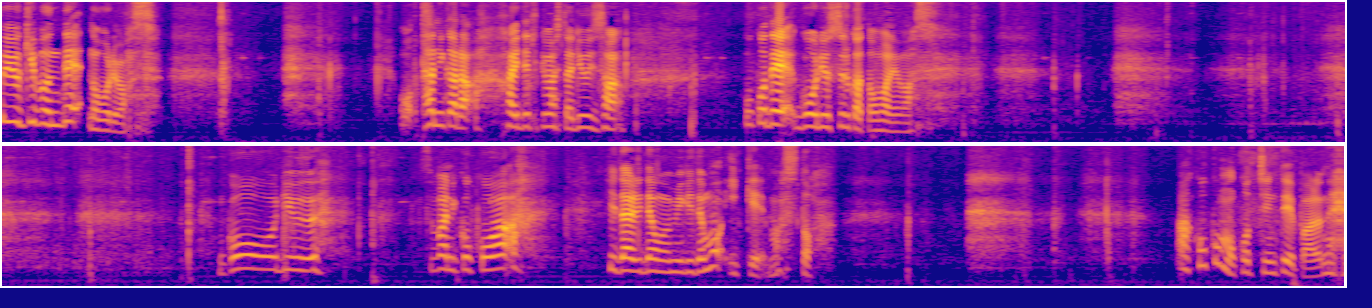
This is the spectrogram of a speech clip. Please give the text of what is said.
という気分で登れます。お谷からはい出てきました龍二さん。ここで合流するかと思われます。合流。つまりここは左でも右でも行けますと。あここもこっちにテープあるね。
